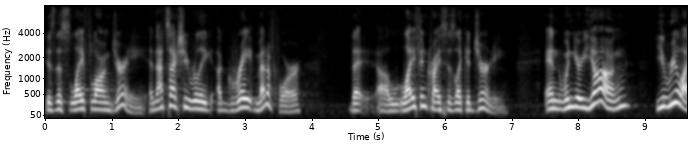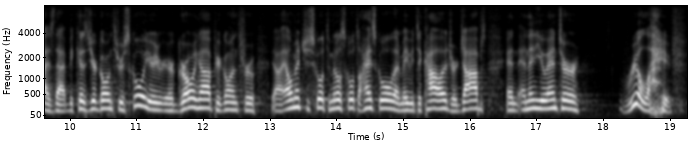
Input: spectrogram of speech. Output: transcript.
is this lifelong journey. And that's actually really a great metaphor that uh, life in Christ is like a journey. And when you're young, you realize that because you're going through school, you're, you're growing up, you're going through uh, elementary school to middle school to high school, then maybe to college or jobs, and, and then you enter real life.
